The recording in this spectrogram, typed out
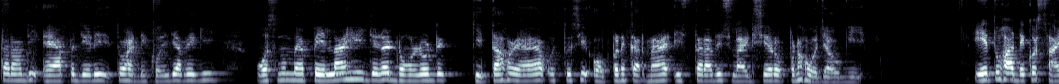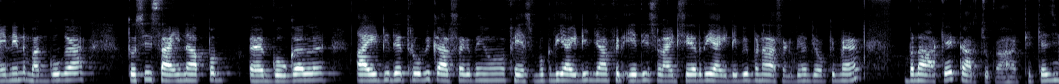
ਤਰ੍ਹਾਂ ਦੀ ਐਪ ਜਿਹੜੀ ਤੁਹਾਡੀ ਖੁੱਲ ਜਾਵੇਗੀ। ਉਸ ਨੂੰ ਮੈਂ ਪਹਿਲਾਂ ਹੀ ਜਿਹੜਾ ਡਾਊਨਲੋਡ ਕੀਤਾ ਹੋਇਆ ਹੈ, ਉਹ ਤੁਸੀਂ ਓਪਨ ਕਰਨਾ ਹੈ। ਇਸ ਤਰ੍ਹਾਂ ਦੀ ਸਲਾਈਡ ਸ਼ੇਅਰ ਓਪਨ ਹੋ ਜਾਊਗੀ। ਇਹ ਤੁਹਾਡੇ ਕੋਲ ਸਾਈਨ ਇਨ ਮੰਗੂਗਾ। ਤੁਸੀਂ ਸਾਈਨ ਅਪ ਗੂਗਲ ਆਈਡੀ ਦੇ ਥਰੂ ਵੀ ਕਰ ਸਕਦੇ ਹੋ ਫੇਸਬੁੱਕ ਦੀ ਆਈਡੀ ਜਾਂ ਫਿਰ ਇਹਦੀ ਸਲਾਈਡ ਸ਼ੇਅਰ ਦੀ ਆਈਡੀ ਵੀ ਬਣਾ ਸਕਦੇ ਹੋ, ਜੋ ਕਿ ਮੈਂ ਬਣਾ ਕੇ ਕਰ ਚੁੱਕਾ ਹਾਂ, ਠੀਕ ਹੈ ਜੀ।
